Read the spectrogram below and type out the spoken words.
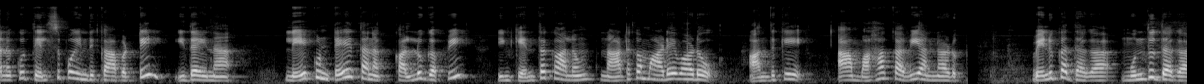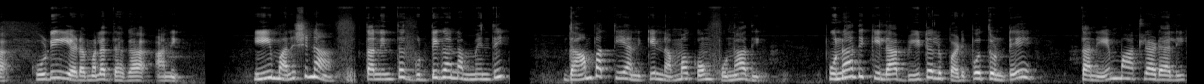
తనకు తెలిసిపోయింది కాబట్టి ఇదైనా. లేకుంటే తన కళ్ళు గప్పి ఇంకెంతకాలం నాటకం ఆడేవాడో? అందుకే ఆ మహాకవి అన్నాడు. వెనుక దగ ముందు దగ కుడి ఎడమల దగ అని. ఈ మనిషిన తనింత గుడ్డిగా నమ్మింది? దాంపత్యానికి నమ్మకం పునాది. పునాదికిలా బీటలు పడిపోతుంటే తనేం మాట్లాడాలి?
